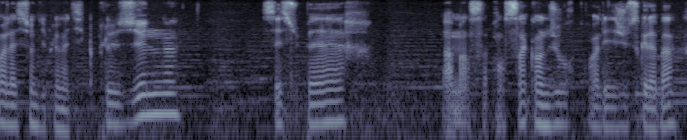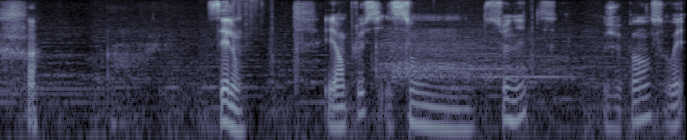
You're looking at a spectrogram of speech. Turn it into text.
relation diplomatique plus une. C'est super. Ah mince, ça prend 50 jours pour aller jusque là-bas. C'est long. Et en plus, ils sont sunnites, je pense, ouais.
